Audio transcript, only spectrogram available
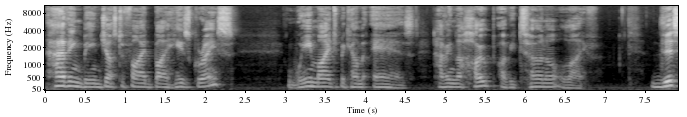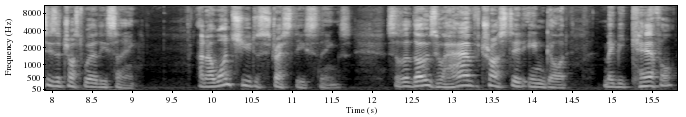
having been justified by His grace, we might become heirs, having the hope of eternal life. This is a trustworthy saying. And I want you to stress these things so that those who have trusted in God may be careful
